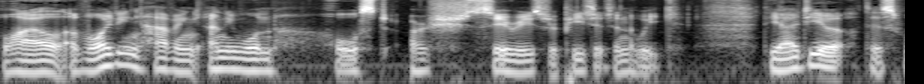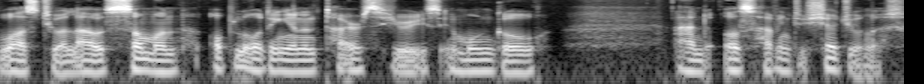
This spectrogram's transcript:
while avoiding having any one host or sh- series repeated in a week. The idea of this was to allow someone uploading an entire series in one go and us having to schedule it.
